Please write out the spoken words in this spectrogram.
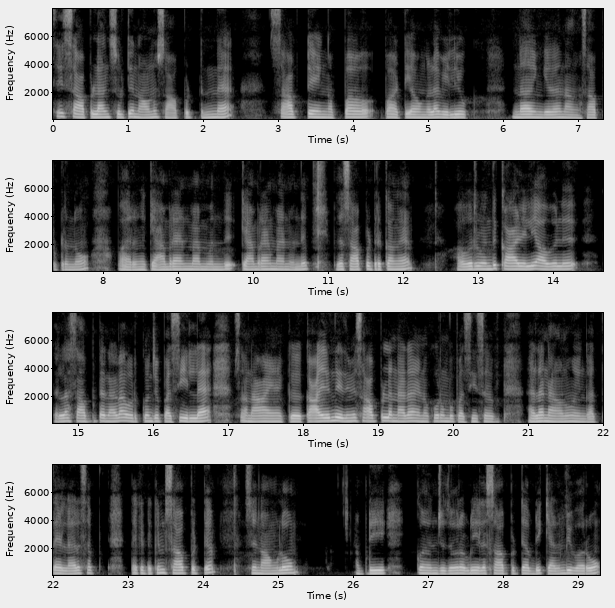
சரி சாப்பிட்லான்னு சொல்லிட்டு நானும் சாப்பிட்டு இருந்தேன். சாப்பிட்டு எங்கள் அப்பா பாட்டி அவங்கெல்லாம் வெளியே இருந்தால் இங்கே தான் நாங்கள் சாப்பிட்ருந்தோம் பாருங்கள் கேமரான் மேம் வந்து கேமரான் மேன் வந்து இப்போ சாப்பிட்ருக்காங்க அவர் வந்து காலையிலேயே அவல் இதெல்லாம் சாப்பிட்டனால அவருக்கு கொஞ்சம் பசி இல்லை. ஸோ நான் எனக்கு காலையிலேருந்து எதுவுமே சாப்பிட்லனால எனக்கும் ரொம்ப பசி சாப் அதனால் நானும் எங்கள் அத்தை எல்லோரும் சாப் டக்கு டக்குன்னு சாப்பிட்டு சரி நாங்களும் அப்படி கொஞ்சம் தூரம் அப்படியே எல்லாம் சாப்பிட்டு அப்படியே கிளம்பி வரோம்.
